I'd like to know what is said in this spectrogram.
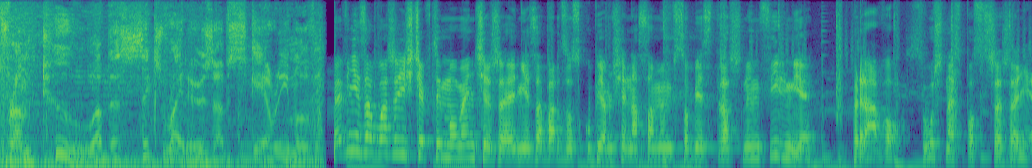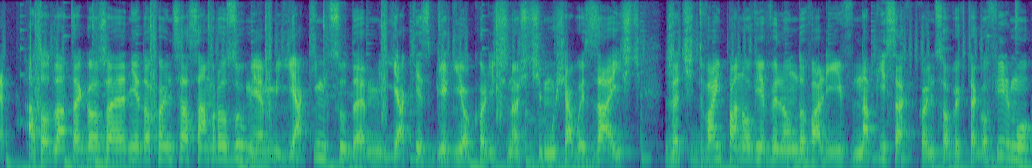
From two of the six writers of Scary Movie. Pewnie zauważyliście w tym momencie, że nie za bardzo skupiam się na samym sobie strasznym filmie. Brawo, słuszne spostrzeżenie. A to dlatego, że nie do końca sam rozumiem, jakim cudem, jakie zbiegi okoliczności musiały zajść, że ci dwaj panowie wylądowali w napisach końcowych tego filmu,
